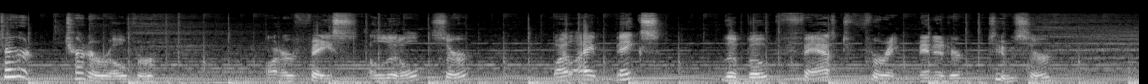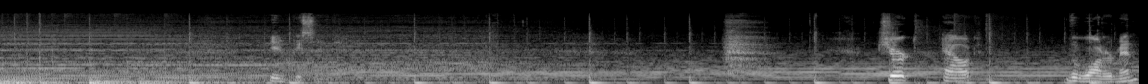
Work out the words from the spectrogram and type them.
Turn, turn her over on her face a little, sir, while I makes the boat fast for a minute or two, sir. You'd be sick. Jerked out the waterman.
